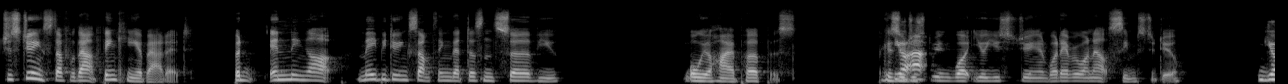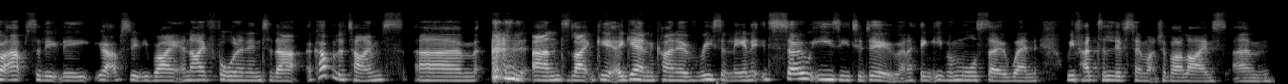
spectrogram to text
just doing stuff without thinking about it, but ending up maybe doing something that doesn't serve you or your higher purpose because you're, you're just doing what you're used to doing and what everyone else seems to do you're absolutely you're absolutely right and i've fallen into that a couple of times um and like again kind of recently and it's so easy to do and i think even more so when we've had to live so much of our lives um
